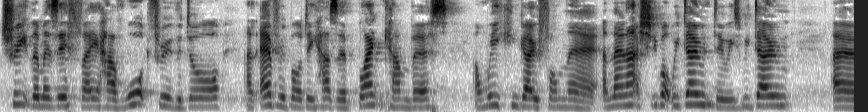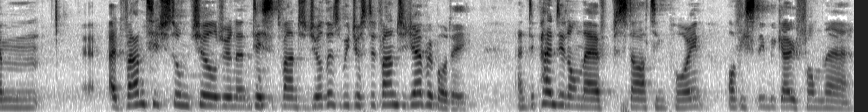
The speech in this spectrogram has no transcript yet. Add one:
treat them as if they have walked through the door and everybody has a blank canvas and we can go from there and then actually what we don't do is we don't um, advantage some children and disadvantage others. We just advantage everybody. And depending on their starting point, obviously we go from there.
